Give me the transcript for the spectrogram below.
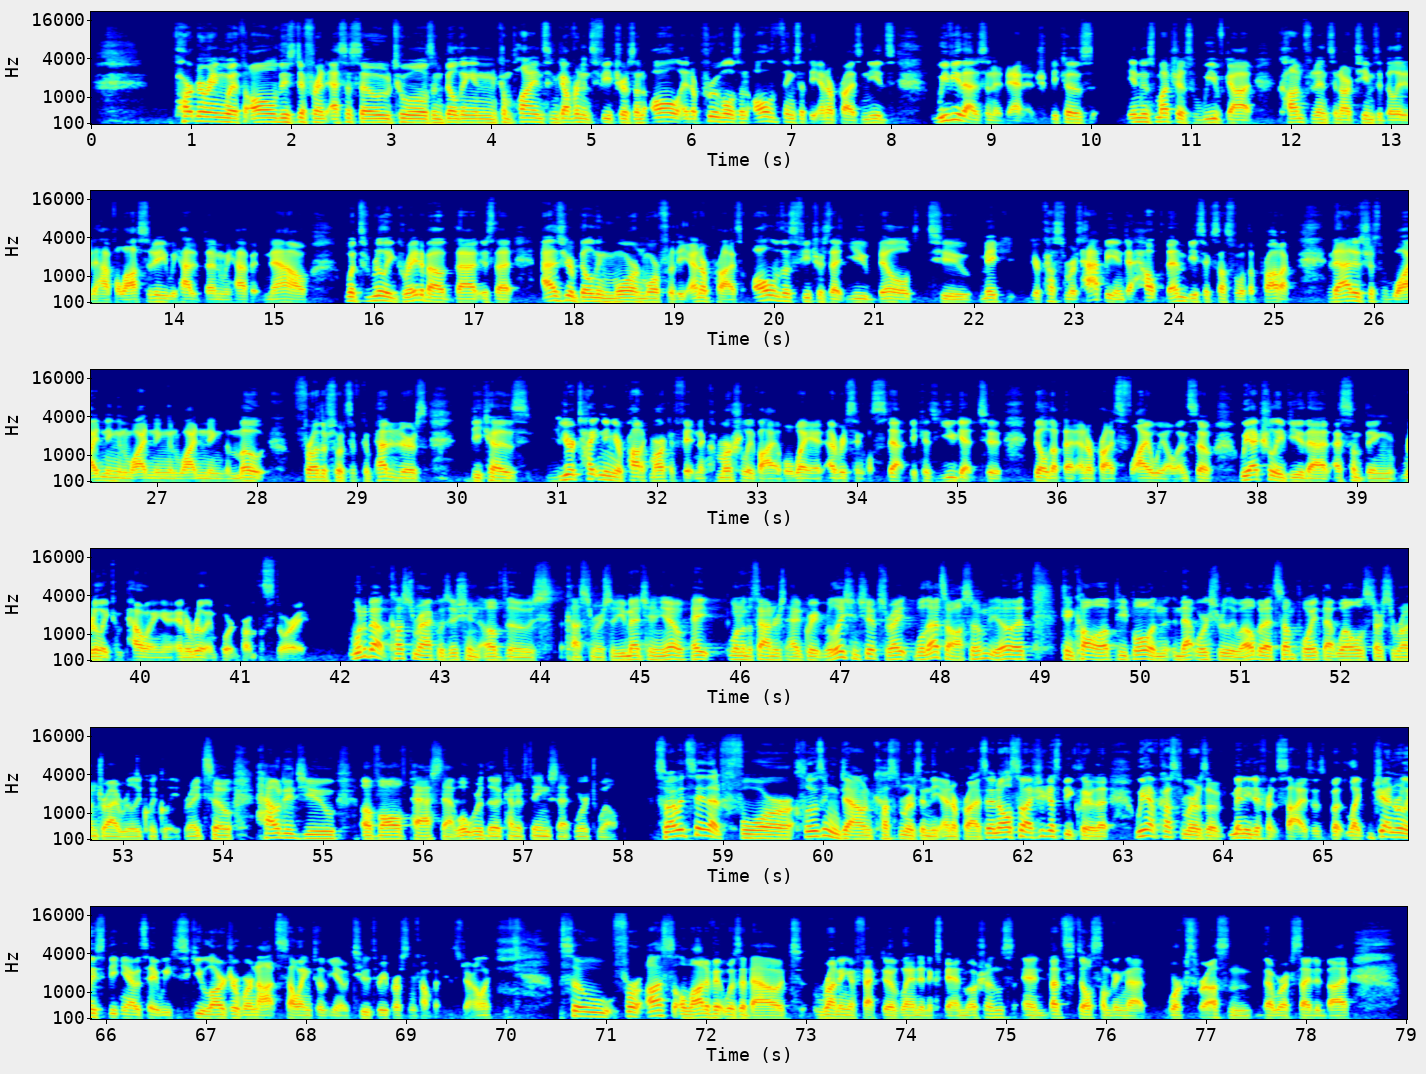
partnering with all these different SSO tools and building in compliance and governance features and all and approvals and all the things that the enterprise needs, we view that as an advantage because in as much as we've got confidence in our team's ability to have velocity, we had it then, we have it now. What's really great about that is that as you're building more and more for the enterprise, all of those features that you build to make your customers happy and to help them be successful with the product, that is just widening and widening and widening the moat for other sorts of competitors because you're tightening your product market fit in a commercially viable way at every single step because you get to build up that enterprise flywheel. And so we actually view that as something really compelling and a really important part of the story. What about customer acquisition of those customers? So you mentioned, you know, hey, one of the founders had great relationships, right? Well, that's awesome. You know, that can call up people and, and that works really well. But at some point, that well starts to run dry really quickly, right? So how did you evolve past that? What were the kind of things that worked well? So I would say that for closing down customers in the enterprise, and also I should just be clear that we have customers of many different sizes, but like generally speaking, I would say we skew larger. We're not selling to you know two, three person companies generally. So for us, a lot of it was about running effective land and expand motions, and that's still something that works for us and that we're excited by.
